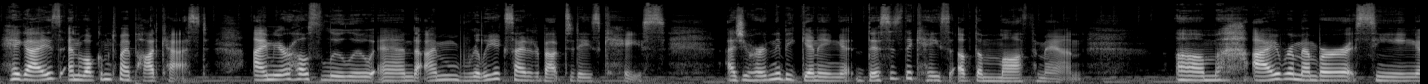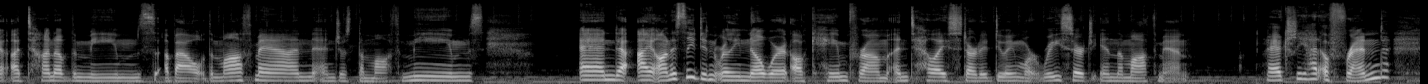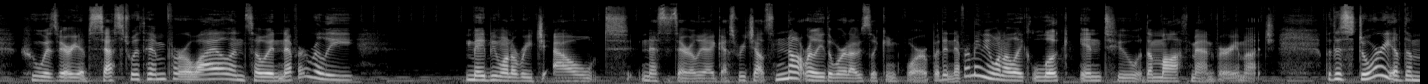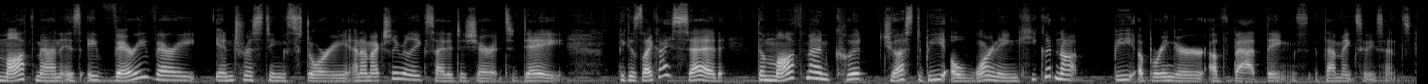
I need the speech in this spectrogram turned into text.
Hey guys, and welcome to my podcast. I'm your host, Lulu, and I'm really excited about today's case. As you heard in the beginning, this is the case of the Mothman. Um, I remember seeing a ton of the memes about the Mothman and just the moth memes. And I honestly didn't really know where it all came from until I started doing more research in the Mothman. I actually had a friend who was very obsessed with him for a while, and so it never really made me want to reach out necessarily, I guess. Reach out's not really the word I was looking for, but it never made me want to like look into the Mothman very much. But the story of the Mothman is a very, very interesting story, and I'm actually really excited to share it today. Because, like I said, the Mothman could just be a warning. He could not be a bringer of bad things, if that makes any sense.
